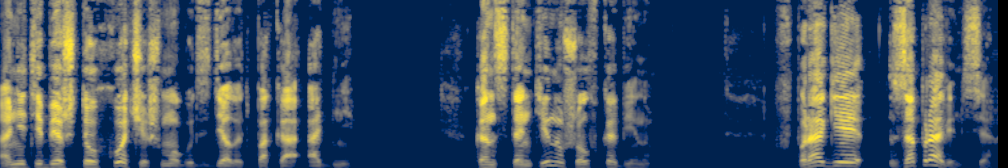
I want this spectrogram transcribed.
Они тебе что хочешь могут сделать, пока одни. Константин ушел в кабину. В Праге заправимся,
